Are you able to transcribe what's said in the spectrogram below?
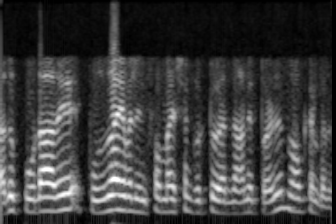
അത് കൂടാതെ പുതുതായി വല്ല ഇൻഫർമേഷൻ കിട്ടും എന്നാണ് ഇപ്പോഴും നോക്കേണ്ടത്.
